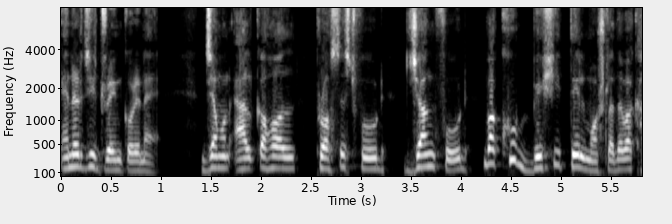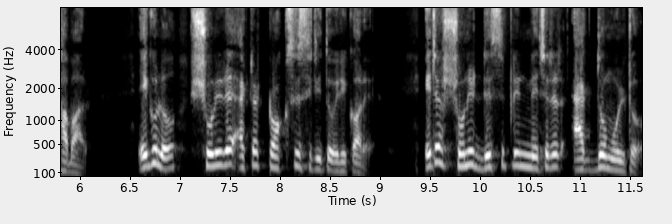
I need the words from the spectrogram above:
এনার্জি ড্রেন করে নেয়। যেমন alcohol, processed food, junk food বা খুব বেশি তেল মশলা দেওয়া খাবার। এগুলো শরীরে একটা টক্সিসিটি তৈরি করে। এটা শনির ডিসিপ্লিন নেচারের একদম উল্টো।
